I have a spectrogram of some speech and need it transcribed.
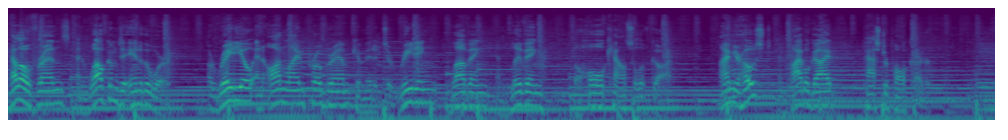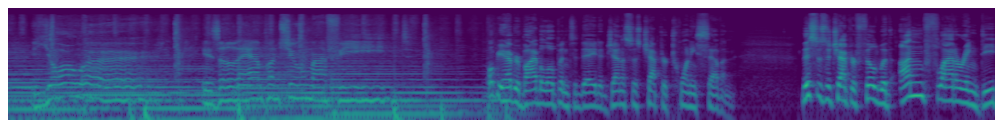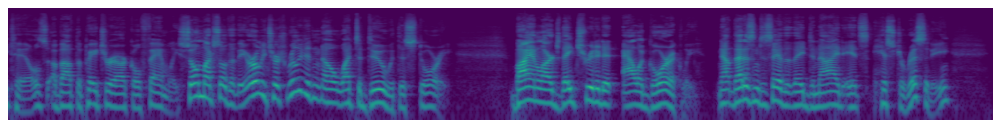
Hello, friends, and welcome to Into the Word, a radio and online program committed to reading, loving, and living the whole counsel of God. I'm your host and Bible guide, Pastor Paul Carter. Your word is a lamp unto my feet. Hope you have your Bible open today to Genesis chapter 27. This is a chapter filled with unflattering details about the patriarchal family, so much so that the early church really didn't know what to do with this story. By and large, they treated it allegorically. Now, that isn't to say that they denied its historicity,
